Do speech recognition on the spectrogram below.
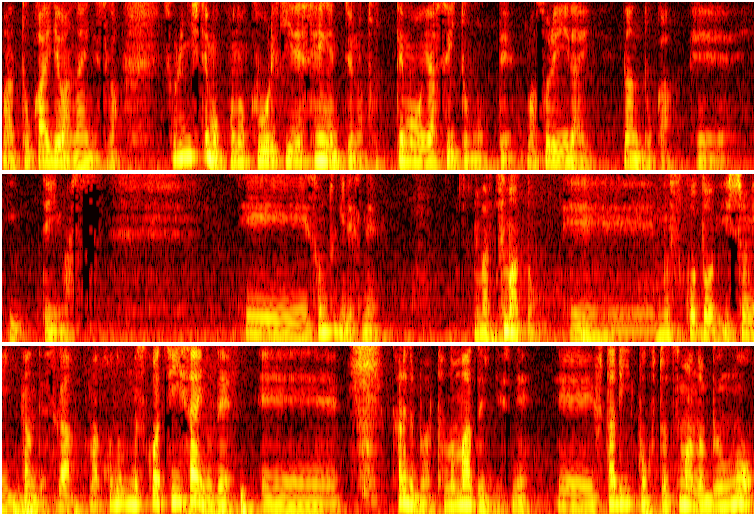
まあ都会ではないんですがそれにしてもこのクオリティで1000円っていうのはとっても安いと思って、まあ、それ以来何度か、えー言っています、えーその時ですねまあ、妻と、えー息子と一緒に行ったんですが、まあ、この息子は小さいので、えー彼の分は頼まずにですね、え2人、僕と妻の分を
